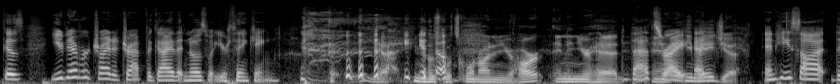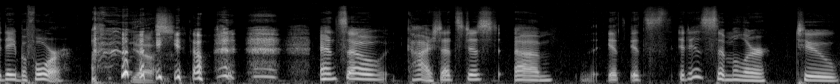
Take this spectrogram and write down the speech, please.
because you never try to trap the guy that knows what you're thinking. yeah, he knows know? what's going on in your heart and in your head. That's And right. He And- made you. And he saw it the day before. Yes. you know, and so, gosh, that's just um, it, it's it is similar to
